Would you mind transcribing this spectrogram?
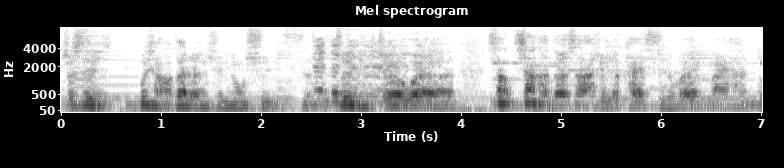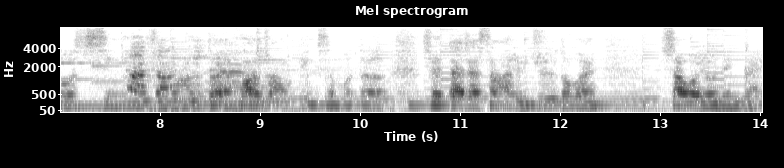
就是不想要在人群中逊色。对对对，就是你就会为了像，像很多人上大学就开始会买很多新衣服啊，化妆品啊，对，化妆品什么的，所以大家上大学就是都会。稍微有点改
